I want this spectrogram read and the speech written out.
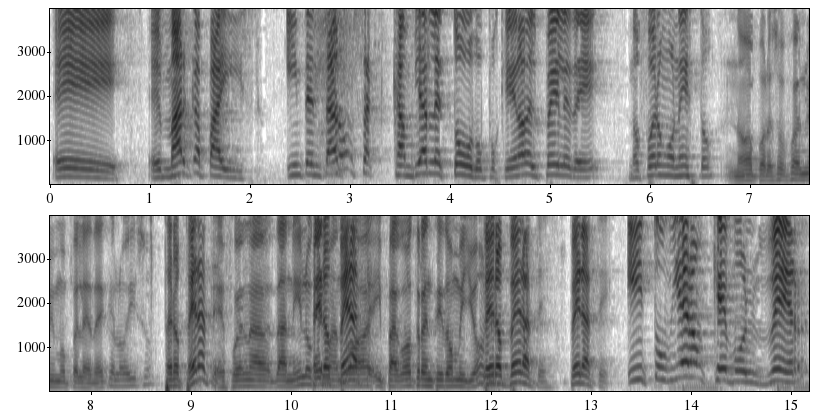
eh, Marca País, intentaron cambiarle todo porque era del PLD no fueron honestos. No, por eso fue el mismo PLD que lo hizo. Pero espérate. Eh, fue Danilo que mandó y pagó 32 millones. Pero espérate, espérate. Y tuvieron que volver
